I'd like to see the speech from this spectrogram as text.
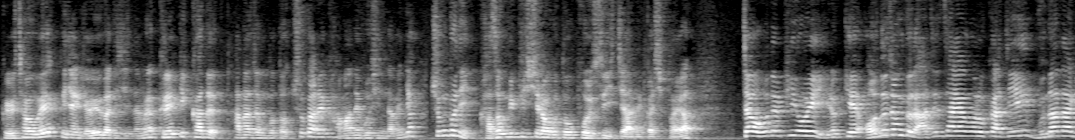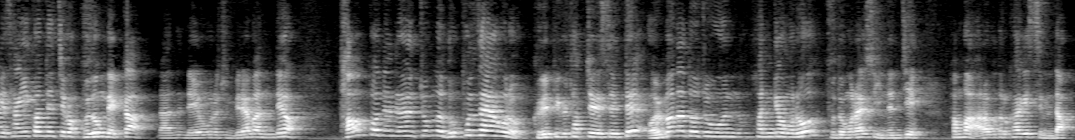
그리고 차후에 그냥 여유가 되신다면 그래픽카드 하나 정도 더 추가를 감안해 보신다면요. 충분히 가성비 PC라고도 볼 수 있지 않을까 싶어요. 자 오늘 POE 이렇게 어느 정도 낮은 사양으로까지 무난하게 상위 컨텐츠가 구성될까? 라는 내용으로 준비를 해봤는데요. 다음번에는 좀 더 높은 사양으로 그래픽을 탑재했을 때 얼마나 더 좋은 환경으로 구동을 할 수 있는지 한번 알아보도록 하겠습니다.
